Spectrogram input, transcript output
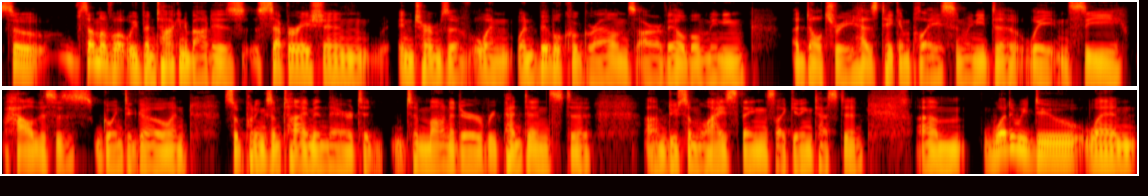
so some of what we've been talking about is separation in terms of when when biblical grounds are available, meaning adultery has taken place and we need to wait and see how this is going to go. And so putting some time in there to to monitor repentance to um, do some wise things like getting tested. Um, what do we do when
